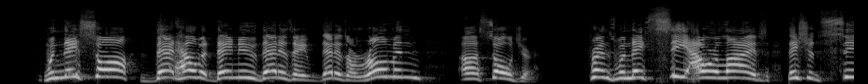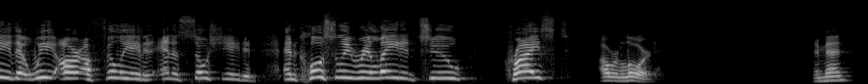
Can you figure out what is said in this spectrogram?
When they saw that helmet, they knew that is a, that is a Roman uh, soldier. Friends, when they see our lives, they should see that we are affiliated and associated and closely related to Christ our Lord. Amen.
